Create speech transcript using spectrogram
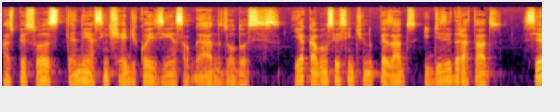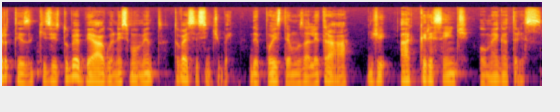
As pessoas tendem a se encher de coisinhas salgadas ou doces e acabam se sentindo pesados e desidratados. Certeza que se tu beber água nesse momento, tu vai se sentir bem. Depois temos a letra A de acrescente ômega 3.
